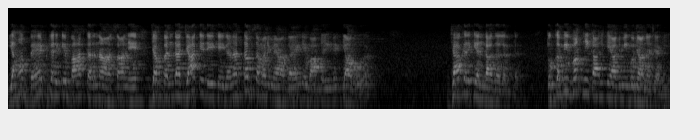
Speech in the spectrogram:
यहाँ बैठ करके बात करना आसान है। जब बंदा जाके देखेगा ना, तब समझ में आता है कि वाकई में क्या हो रहा है। जा करके अंदाज़ा लगता है। तो कभी वक्त निकाल के आदमी को जाना चाहिए।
